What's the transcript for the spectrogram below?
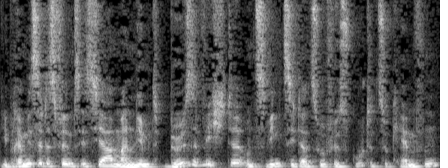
die Prämisse des Films ist ja, man nimmt Bösewichte und zwingt sie dazu, fürs Gute zu kämpfen.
